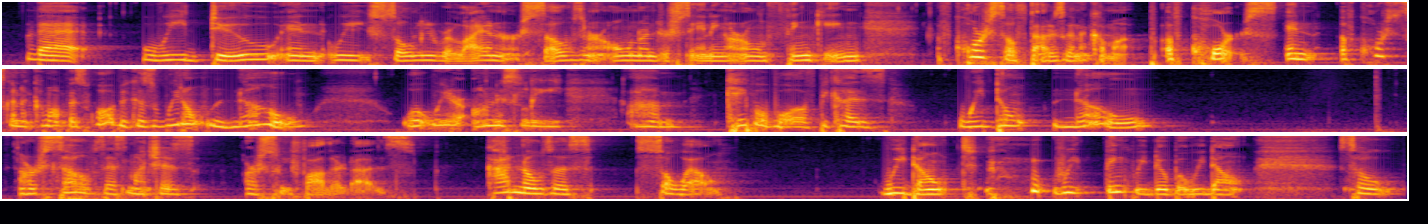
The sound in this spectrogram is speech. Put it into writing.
that we do and we solely rely on ourselves and our own understanding, our own thinking, of course, self doubt is going to come up. Of course. And of course, it's going to come up as well because we don't know what we are honestly um, capable of because we don't know ourselves as much as our sweet Father does. God knows us so well. We don't. we think we do, but we don't. So,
